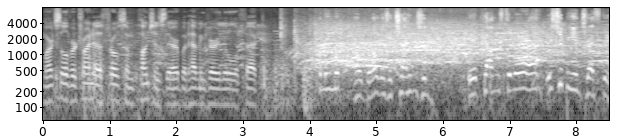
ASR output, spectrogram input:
Mark Silver trying to throw some punches there, but having very little effect. I mean, look, oh well, there's a change, here comes Tamura. This should be interesting.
